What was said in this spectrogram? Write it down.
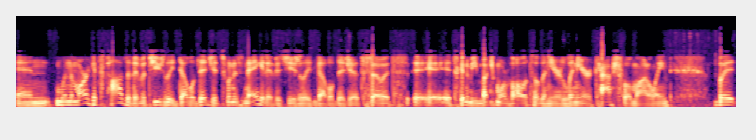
And when the market's positive, it's usually double digits. When it's negative, it's usually double digits. So it's it's going to be much more volatile than your linear cash flow modeling. But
